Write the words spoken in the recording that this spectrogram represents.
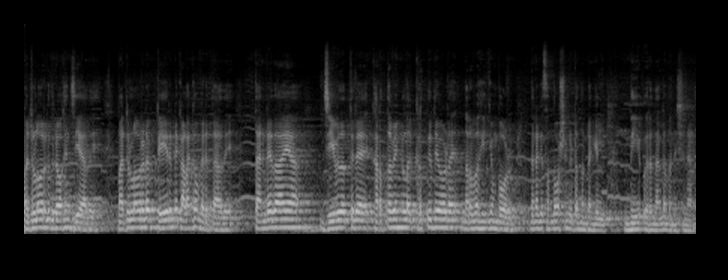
മറ്റുള്ളവർക്ക് ദ്രോഹം ചെയ്യാതെ മറ്റുള്ളവരുടെ പേരിന് കളക്കം വരുത്താതെ തന്റെതായ ജീവിതത്തിലെ കർത്തവ്യങ്ങൾ കൃത്യതയോടെ നിർവഹിക്കുമ്പോൾ നിനക്ക് സന്തോഷം കിട്ടുന്നുണ്ടെങ്കിൽ നീ ഒരു നല്ല മനുഷ്യനാണ്.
